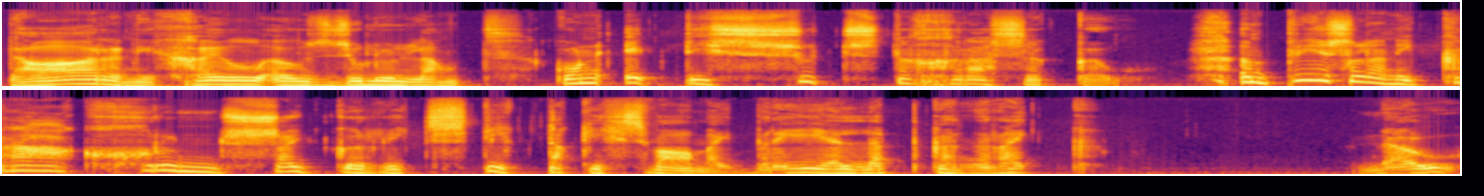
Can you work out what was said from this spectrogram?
Daar in die geil ou Zululand kon ek die soetste grasse kou. 'n Pesel aan die kraakgroen suikerriet steek takkies waar my breë lip kan ryk. Nou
